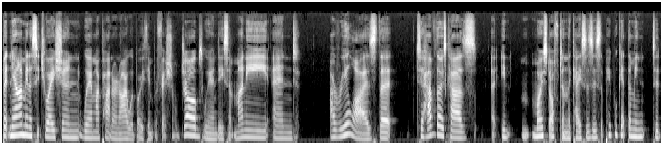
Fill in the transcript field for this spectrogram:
but now I'm in a situation where my partner and I were both in professional jobs, we earn decent money, and I realized that to have those cars uh, in most often the cases is that people get them into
